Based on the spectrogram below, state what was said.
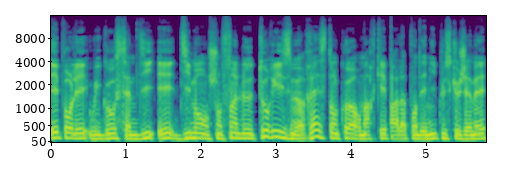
et pour les Ouigo samedi et dimanche. Enfin, le tourisme reste encore marqué par la pandémie plus que jamais.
